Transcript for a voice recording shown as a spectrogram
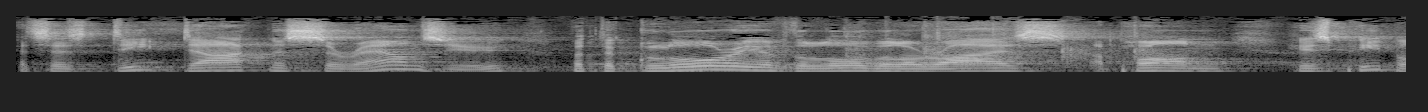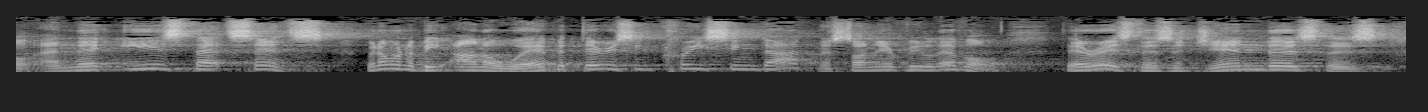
It says, Deep darkness surrounds you, but the glory of the Lord will arise upon his people. And there is that sense. We don't want to be unaware, but there is increasing darkness on every level. There is. There's agendas. There's,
